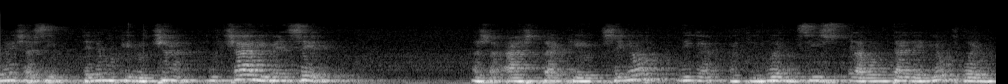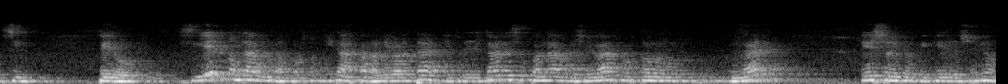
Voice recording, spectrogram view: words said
no es así, tenemos que luchar, luchar y vencer hasta, que el Señor diga aquí, bueno, si es la voluntad de Dios, bueno, sí, pero si Él nos da una oportunidad para levantar y predicarle su palabra, llevar por lugares, eso es lo que quiere el Señor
